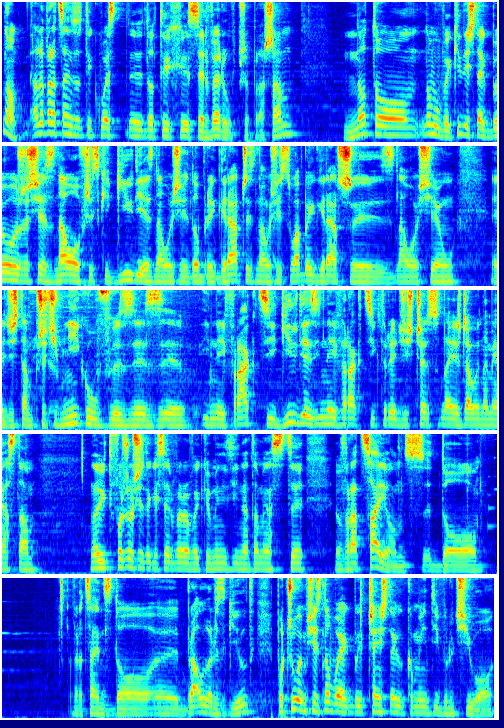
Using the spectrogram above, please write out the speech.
No, ale wracając do tych, quest, do tych serwerów, przepraszam. no to, no mówię, kiedyś tak było, że się znało wszystkie gildie, znało się dobrych graczy, znało się słabych graczy, znało się e, gdzieś tam przeciwników z, z innej frakcji, gildie z innej frakcji, które gdzieś często najeżdżały na miasta. No i tworzyło się takie serwerowe community, natomiast e, wracając do wracając do e, Brawlers Guild, poczułem się znowu jakby część tego community wróciło.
